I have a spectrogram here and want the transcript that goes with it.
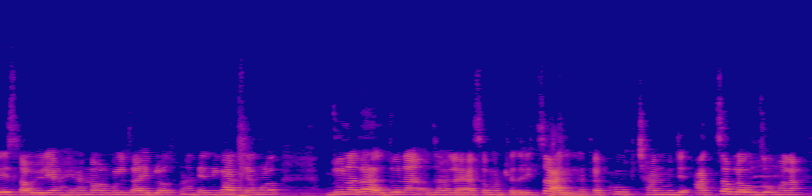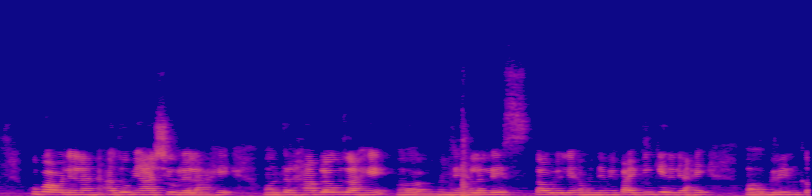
लेस लावलेली आहे. हा नॉर्मलच आहे ब्लाऊज पण त्यांनी घातल्यामुळं जुना झा जुना झाला आहे असं म्हटलं तरी चालेल. आता खूप छान म्हणजे आजचा ब्लाऊज जो मला खूप आवडलेला आहे जो मी आज शिवलेला आहे तर हा ब्लाऊज आहे म्हणजे ह्याला लेस लावलेली आहे म्हणजे मी पायपिंग केलेली आहे. ग्रीन क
